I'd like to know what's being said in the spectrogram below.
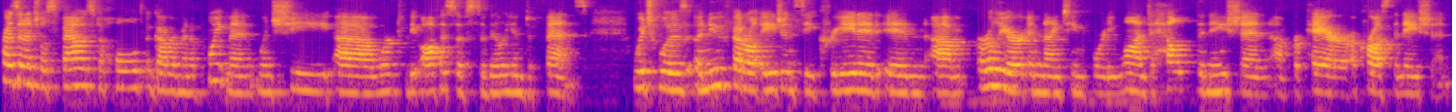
presidential spouse to hold a government appointment when she uh, worked for the Office of Civilian Defense which was a new federal agency created in um, earlier in 1941 to help the nation um, prepare across the nation.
